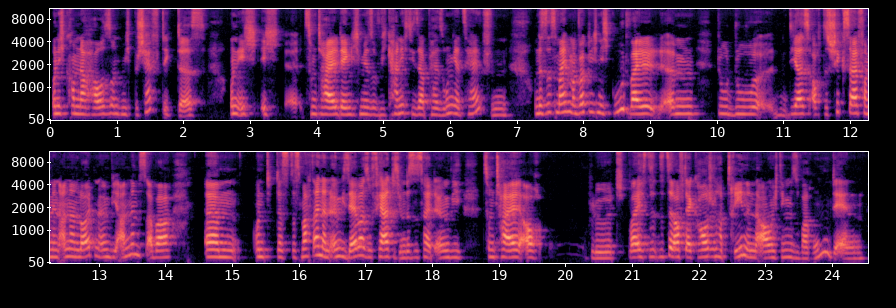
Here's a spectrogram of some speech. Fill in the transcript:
Und ich komme nach Hause und mich beschäftigt das. Und ich, ich, äh, zum Teil denke ich mir so, wie kann ich dieser Person jetzt helfen? Und das ist manchmal wirklich nicht gut, weil ähm, du, du dir auch das Schicksal von den anderen Leuten irgendwie annimmst, aber ähm, und das, das macht einen dann irgendwie selber so fertig und das ist halt irgendwie zum Teil auch blöd, weil ich sitze auf der Couch und habe Tränen in den Augen. Ich denke mir so, warum denn?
